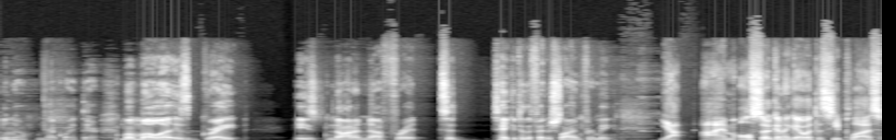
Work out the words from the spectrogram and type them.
You Mhm. know, not quite there. Momoa is great. He's not enough for it to take it to the finish line for me. Yeah, I'm also gonna go with the C plus.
